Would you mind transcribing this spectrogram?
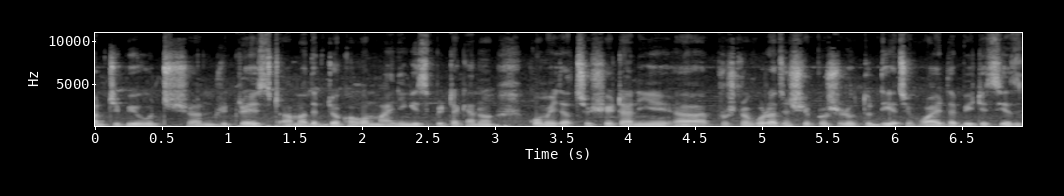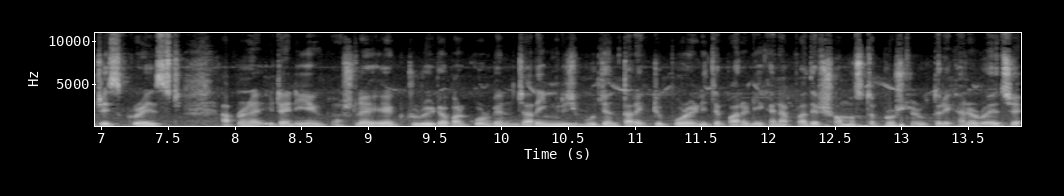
কন্ট্রিবিউশন রিকোয়েস্ট আমাদের কখন মাইনিং স্পিডটা কেন কমে যাচ্ছে, সেটা নিয়ে প্রশ্ন করেছেন সেই প্রশ্নের উত্তর দিয়েছে হোয়াই দ্য বিটিসিএস ডিসক্রেস্ট আপনারা এটা নিয়ে আসলে একটু রিড ওভার করবেন, যারা ইংলিশ বুঝেন, তারা একটু পড়ে নিতে পারেন। এখানে আপনাদের সমস্ত প্রশ্নের উত্তর এখানে রয়েছে।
